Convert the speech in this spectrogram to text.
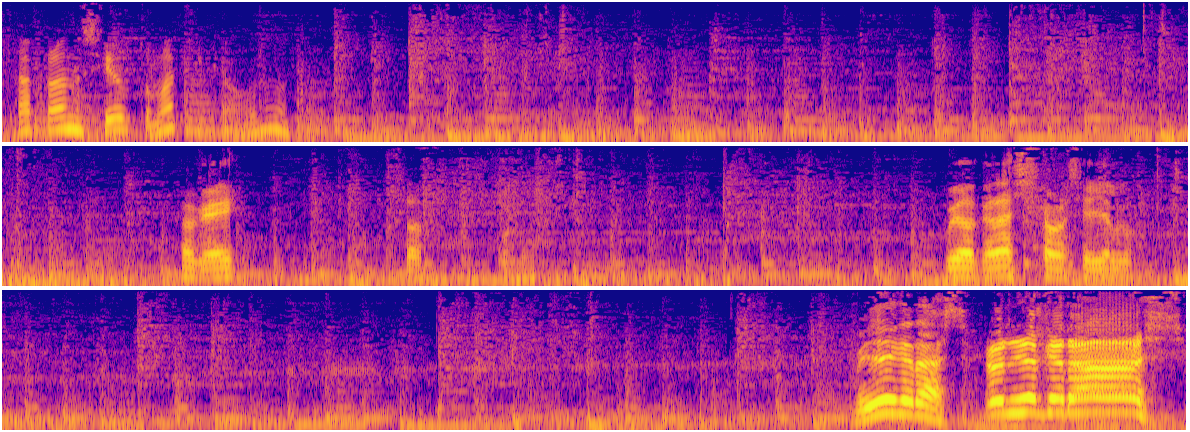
Estaba probando automática, boludo. Ok. Voy al garage a ver si hay algo. Vení al garage. ¡Vení al garage!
